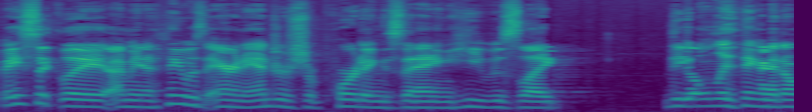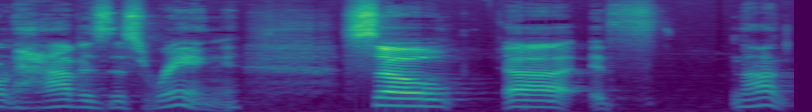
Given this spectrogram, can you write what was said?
basically, I mean, I think it was Erin Andrews reporting saying he was like, the only thing I don't have is this ring. So uh, it's not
